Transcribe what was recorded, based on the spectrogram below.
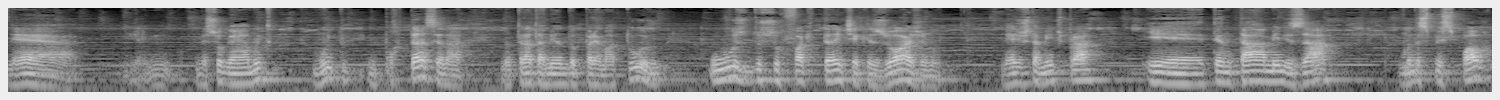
né, começou a ganhar muito, muito importância na, no tratamento do prematuro, o uso do surfactante exógeno, né, justamente para é, tentar amenizar uma das principal,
